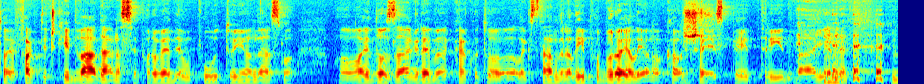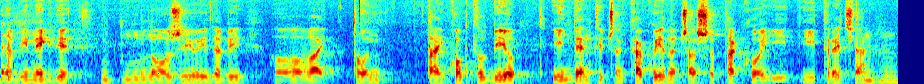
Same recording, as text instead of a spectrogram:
To je faktički dva dana se provede u putu i onda smo ovaj, do Zagreba, kako to Aleksandra lipo brojali, ono kao 6, 5, 3, 2, 1, da bi negdje množio i da bi ovaj, to, taj koktel bio identičan kako jedna čaša, tako i, i treća, mm -hmm.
